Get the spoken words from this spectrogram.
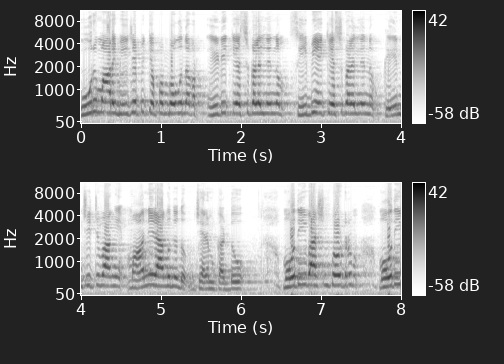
കൂറുമാറി ബി ജെ പിക്കൊപ്പം പോകുന്നവർ ഇ ഡി കേസുകളിൽ നിന്നും സി ബി ഐ കേസുകളിൽ നിന്നും ക്ലീൻ ചീറ്റ് വാങ്ങി മാന്യരാകുന്നതും ജനം കണ്ടു. മോദി വാഷിംഗ് പൗഡറും മോദി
